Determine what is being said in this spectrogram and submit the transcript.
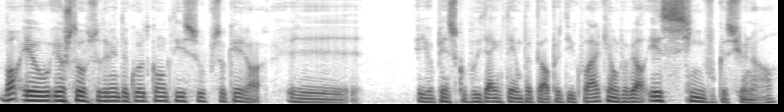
Bom, eu, eu, estou absolutamente de acordo com o que disse o professor Queiroz. Eh, eu penso que o Politécnico tem um papel particular, que é um papel, esse sim, vocacional,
